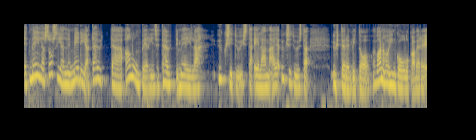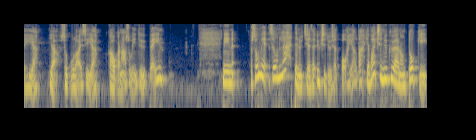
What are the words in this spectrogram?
Et meillä sosiaalinen media täyttää, alun perin se täytti meillä yksityistä elämää ja yksityistä yhteydenpitoa vanhoihin koulukavereihin ja, ja sukulaisiin ja kaukana asuviin tyyppeihin. Niin some, se on lähtenyt sieltä yksityiseltä pohjalta. Ja vaikka se nykyään on toki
